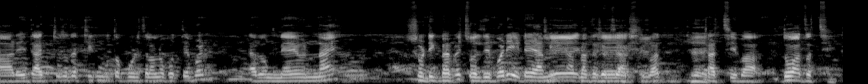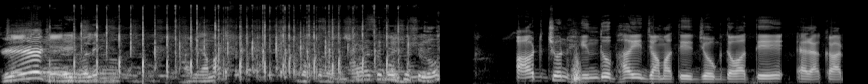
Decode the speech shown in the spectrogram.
আর এই দায়িত্ব যাতে ঠিক মতো পরিচালনা করতে পারি এবং ন্যায় অন্যায় সঠিকভাবে চলতে পারি এটাই আমি আপনাদের কাছে আশীর্বাদ চাচ্ছি বা দোয়া চাচ্ছি। এই বলে আমি আমার বক্তব্য আটজন হিন্দু ভাই জামাতে যোগ দেওয়াতে এলাকার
